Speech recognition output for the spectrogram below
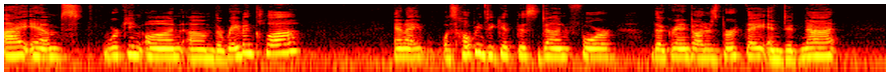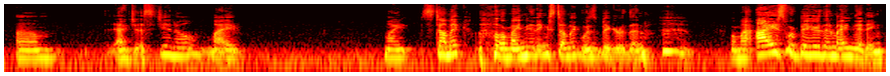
I am working on um, the Ravenclaw, and I was hoping to get this done for the granddaughter's birthday and did not. Um, I just, you know, my my stomach or my knitting stomach was bigger than, or my eyes were bigger than my knitting.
